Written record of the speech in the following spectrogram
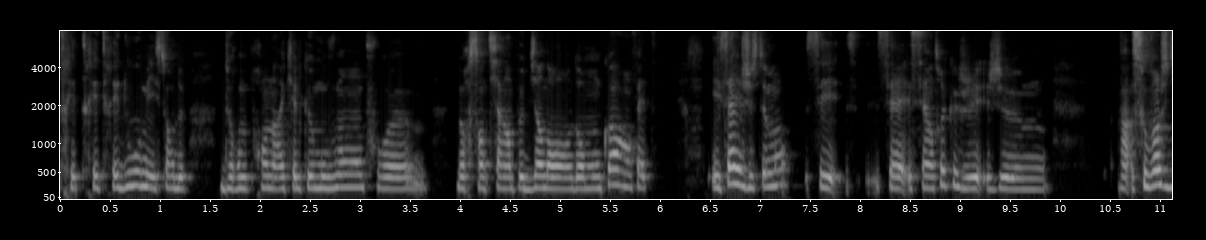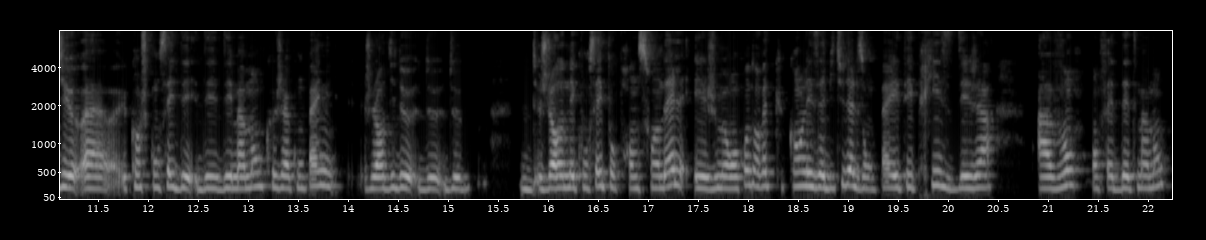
très très très doux, mais histoire de de reprendre quelques mouvements pour me ressentir un peu bien dans, dans mon corps en fait. Et ça, justement, c'est un truc que je, je enfin, souvent je dis euh, quand je conseille des, des, des mamans que j'accompagne, je leur dis de, de, de, je leur donne des conseils pour prendre soin d'elles et je me rends compte en fait que quand les habitudes elles n'ont pas été prises déjà avant en fait d'être maman,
